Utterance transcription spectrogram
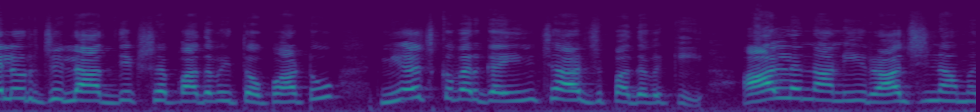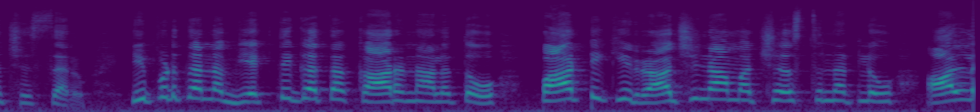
ఏలూరు జిల్లా అధ్యక్ష పదవితో పాటు నియోజకవర్గ ఇన్ఛార్జ్ పదవికి ఆళ్ళ నాని రాజీనామా చేశారు. ఇప్పుడు తన వ్యక్తిగత కారణాలతో పార్టీకి రాజీనామా చేస్తున్నట్లు ఆళ్ళ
